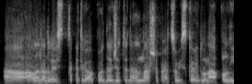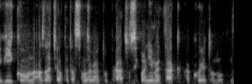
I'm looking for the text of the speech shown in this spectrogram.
A, ale na druhej strane treba povedať, že teda naše pracoviska idú na plný výkon a zatiaľ teda samozrejme tú prácu si plníme tak, ako je to nutné.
